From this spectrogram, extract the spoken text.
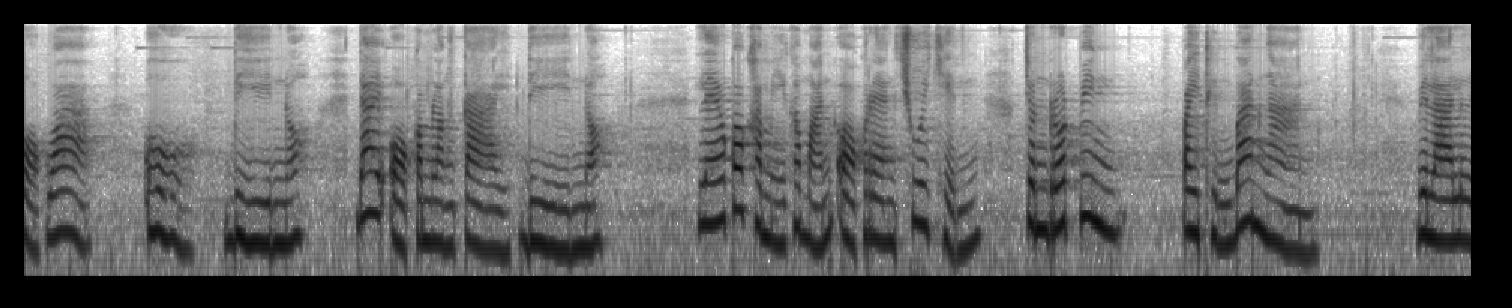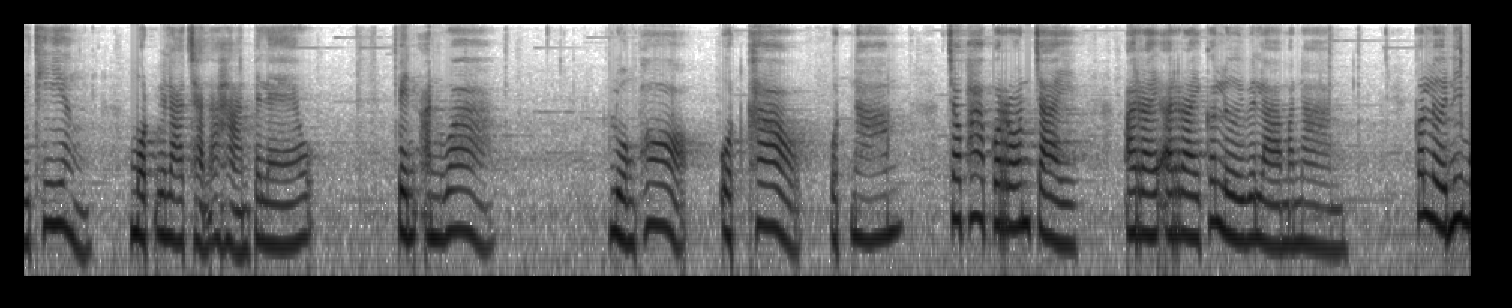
บอกว่า โอ้ ดีเนาะได้ออกกำลังกายดีเนาะแล้วก็ขมีขมันออกแรงช่วยเข็น จนรถวิ่งไปถึงบ้านงาน เวลาเลยเที่ยง หมดเวลาฉันอาหารไปแล้ว เป็นอันว่า หลวงพ่อ อดข้าว อดน้ำเจ้าภาพก็ร้อนใจ อะไรอะไรก็เลยเวลามานาน ก็เลยนิม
